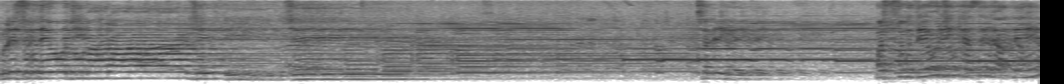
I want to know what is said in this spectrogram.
बोले, सुखदेव जी महाराज, की जय। और सुखदेव जी कैसे जाते हैं?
